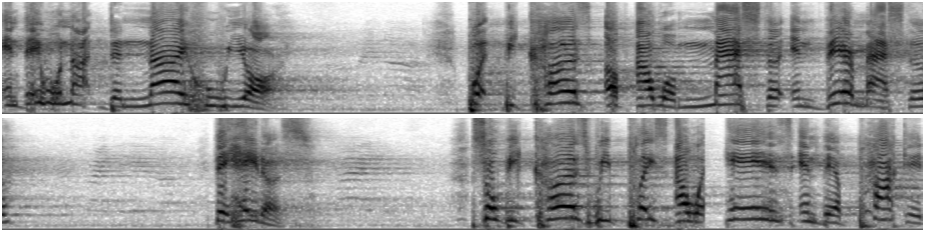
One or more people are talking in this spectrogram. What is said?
and they will not deny who we are. But because of our master and their master, they hate us. So because we place our hands in their pocket,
